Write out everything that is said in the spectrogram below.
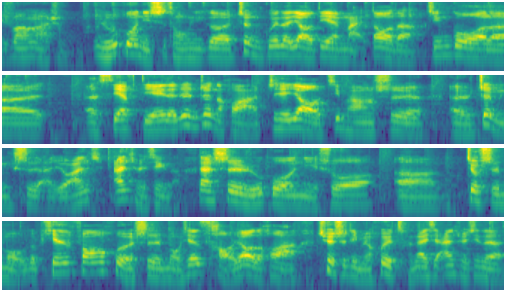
方啊什么的，如果你是从一个正规的药店买到的，经过了呃 CFDA 的认证的话，这些药基本上是呃证明是有安安全性的。但是如果你说呃就是某个偏方或者是某些草药的话，确实里面会存在一些安全性的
